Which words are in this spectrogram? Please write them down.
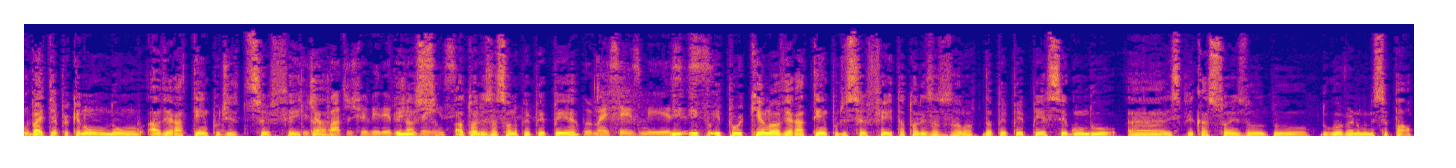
Vai ter porque não, não haverá tempo de ser feita. Que dia 4 de fevereiro isso, já vence. Atualização do PPP. Por mais seis meses. E, e, e, por que não haverá tempo de ser feita a atualização da PPP, segundo uh, explicações do, do, do, governo municipal?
